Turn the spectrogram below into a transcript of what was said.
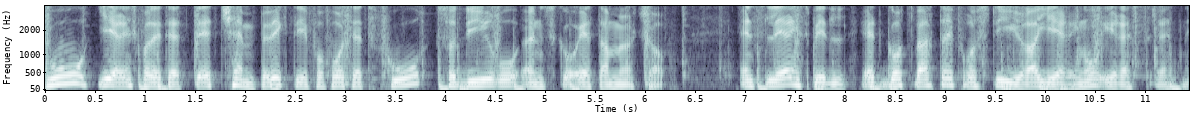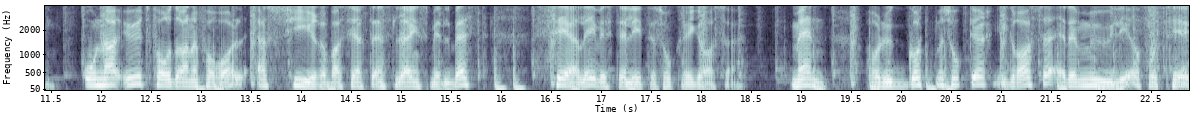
God gjæringskvalitet er kjempeviktig for å få til et fôr som dyra ønsker å ete mye av. Ensileringsmiddel er et godt verktøy for å styre gjæringa i rett retning. Under utfordrende forhold er syrebaserte ensileringsmiddel best, særlig hvis det er lite sukker i gresset. Men har du godt med sukker i gresset, er det mulig å få til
